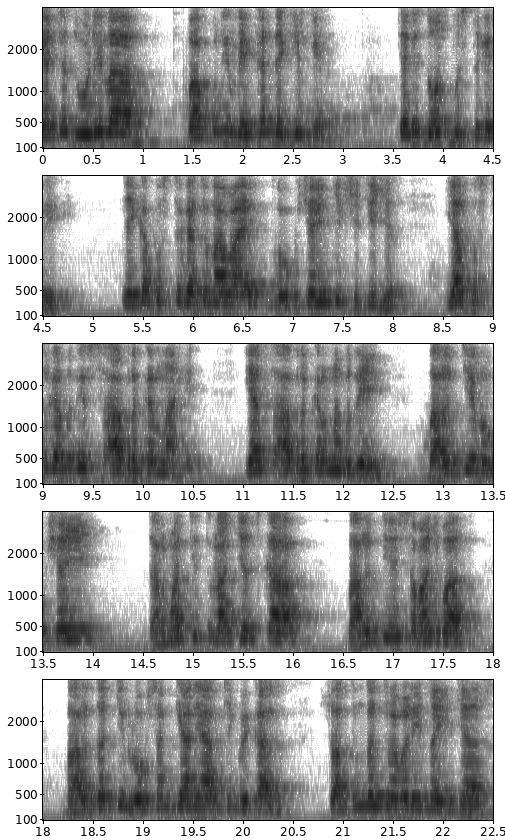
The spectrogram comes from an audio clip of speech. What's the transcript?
याच्या जोडीला बापूने लेखन देखील केलं. त्यांनी दोन पुस्तके लिहिली. एका पुस्तकाचं नाव आहे लोकशाहीचे क्षितिज. या पुस्तकामध्ये सहा प्रकरणं आहेत. या सहा प्रकरणामध्ये भारतीय लोकशाही धर्मातीत राज्यच का भारतीय समाजवाद भारताची लोकसंख्या आणि आर्थिक विकास स्वातंत्र्य चळवळीचा इतिहास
